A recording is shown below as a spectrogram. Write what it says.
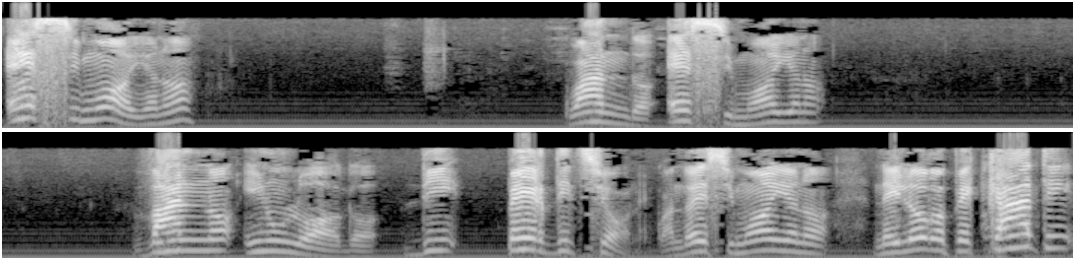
essi muoiono, quando essi muoiono, vanno in un luogo di perdizione. Quando essi muoiono nei loro peccati,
